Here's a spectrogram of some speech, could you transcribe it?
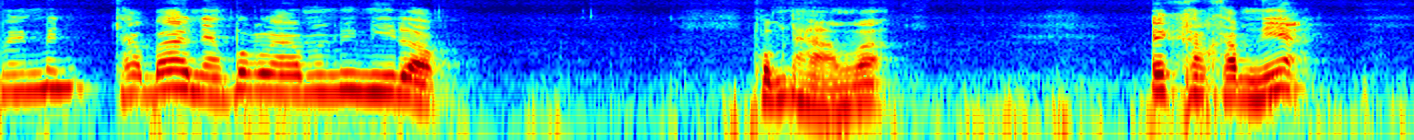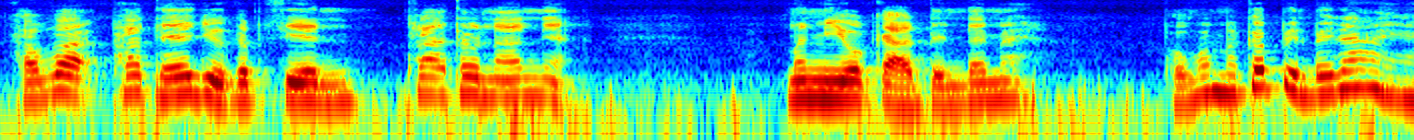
มันมันชาวบ้านอย่างพวกเรามันไม่มีหรอก ผมถามว่าไอ้คำคำนี้คำว่าพระแท้อยู่กับเซียนพระเท่านั้นเนี่ย มันมีโอกาสเป็นได้ไหมผมว่ามันก็เป็นไปได้ไง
